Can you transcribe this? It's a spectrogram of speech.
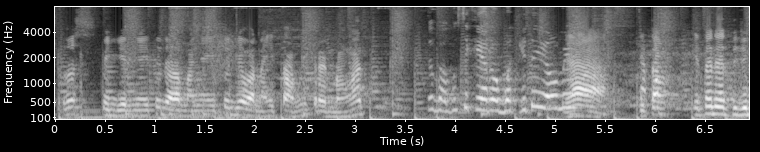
terus pinggirnya itu dalamannya itu dia warna hitam ini keren banget Itu bagus sih kayak robot gitu ya Om ya. ya kita kita dari 17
